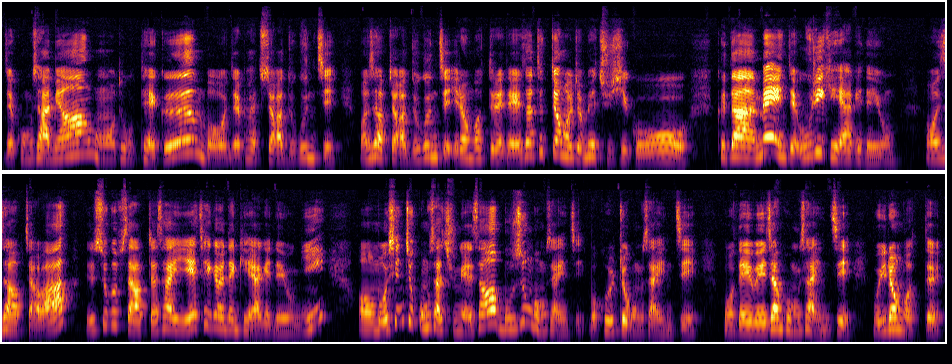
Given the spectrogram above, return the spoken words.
이제 공사명, 어, 도급 대금, 뭐 이제 발주자가 누군지, 원사업자가 누군지 이런 것들에 대해서 특정을 좀 해주시고 그 다음에 이제 우리 계약의 내용, 원사업자와 수급사업자 사이에 체결된 계약의 내용이 어 뭐 신축 공사 중에서 무슨 공사인지, 뭐 골조 공사인지, 뭐 내외장 공사인지, 뭐 이런 것들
